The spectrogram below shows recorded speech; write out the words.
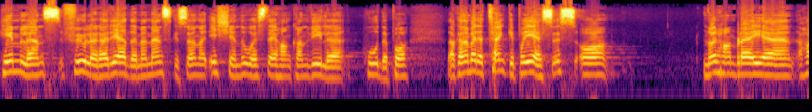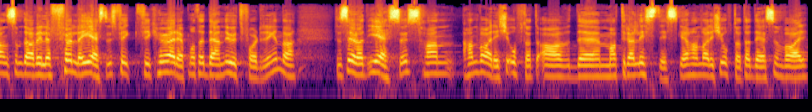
Himmelens fugler har rede, men menneskesønn har ikke noe sted han kan hvile hodet på.' Da kan jeg bare tenke på Jesus og når han, ble, eh, han som da ville følge Jesus, fikk, fikk høre på en måte den utfordringen, da, så ser du at Jesus han, han, var ikke opptatt av det materialistiske. Han var ikke opptatt av det som var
